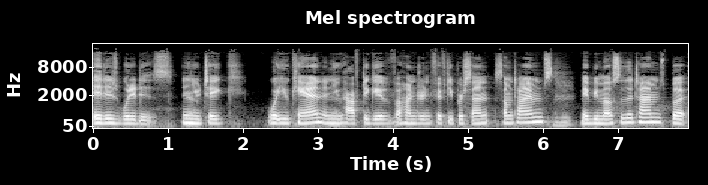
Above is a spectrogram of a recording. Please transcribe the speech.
it is what it is. And Yeah. you take what you can and you have to give 150% sometimes, Mm-hmm. maybe most of the times, but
